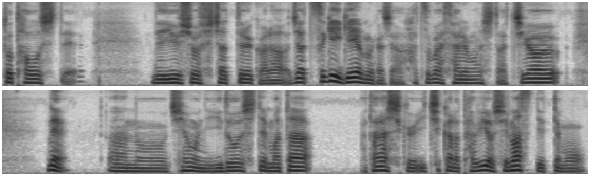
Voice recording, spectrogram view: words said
と倒してで優勝しちゃってるからじゃあ次ゲームがじゃあ発売されました。違うねあの地方に移動してまた新しく一から旅をしますって言っても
